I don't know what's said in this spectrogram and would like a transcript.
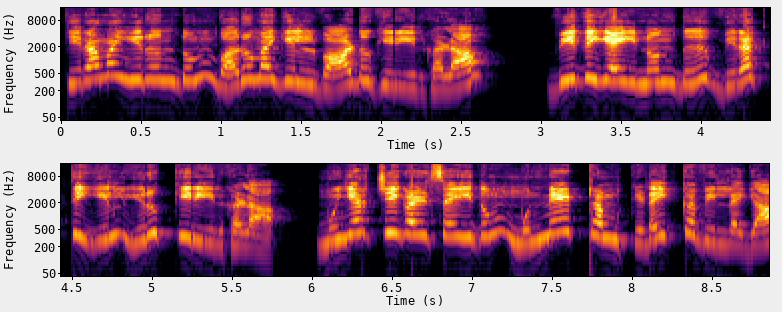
திறமை இருந்தும் வறுமையில் வாடுகிறீர்களா? விதியை நொந்து விரக்தியில் இருக்கிறீர்களா? முயற்சிகள் செய்தும் முன்னேற்றம் கிடைக்கவில்லையா?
